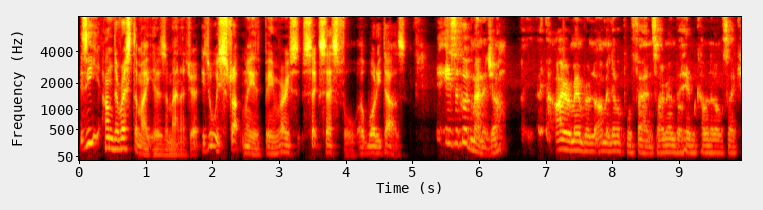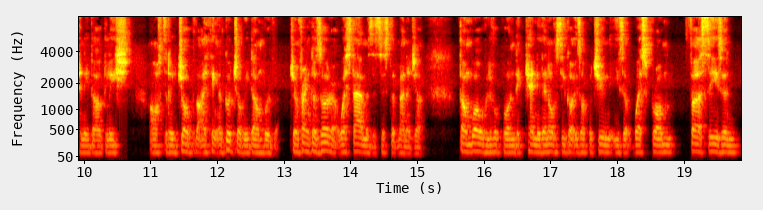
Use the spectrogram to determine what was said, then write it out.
Is he underestimated as a manager? He's always struck me as being very successful at what he does. He's a good manager. I remember, I'm a Liverpool fan, so I remember him coming alongside Kenny Dalglish after the job that I think a good job he done with Gianfranco Zola at West Ham as assistant manager. Done well with Liverpool under Kenny, then obviously got his opportunities at West Brom. First season,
